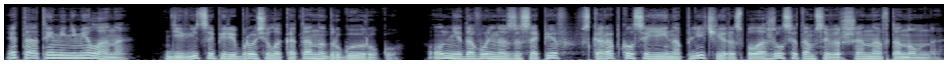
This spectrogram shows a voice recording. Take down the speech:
это от имени Милана. Девица перебросила кота на другую руку. Он, недовольно засопев, вскарабкался ей на плечи и расположился там совершенно автономно.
